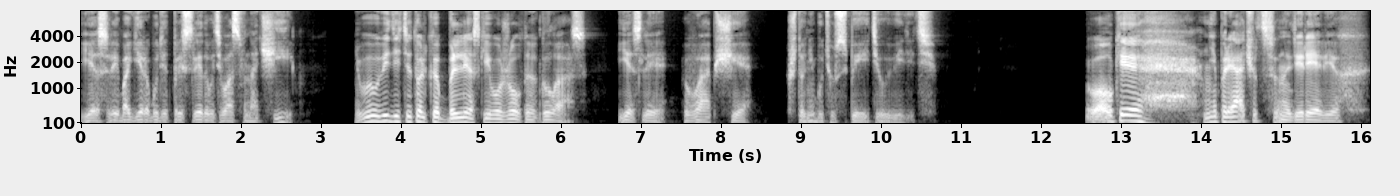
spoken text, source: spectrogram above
Если Багира будет преследовать вас в ночи, вы увидите только блеск его желтых глаз, если вообще что-нибудь успеете увидеть. «Волки не прячутся на деревьях»,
